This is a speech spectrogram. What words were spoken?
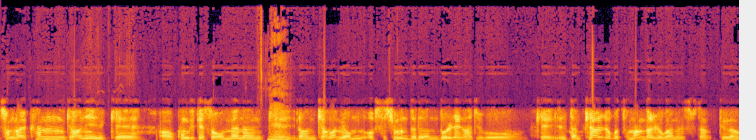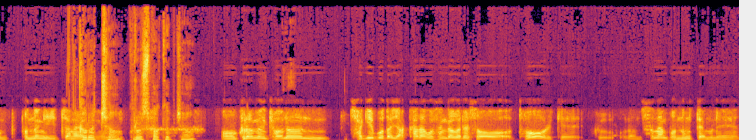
정말 큰 견이 이렇게, 어, 공격해서 오면은, 이렇게 네. 이런 경험이 없, 없으신 분들은 놀래가지고, 이렇게 일단 피하려고 도망가려고 하는 습성, 그런 본능이 있잖아요. 그렇죠. 당연히. 그럴 수밖에 없죠. 어, 그러면 견은 자기보다 약하다고 생각을 해서 더 이렇게, 그, 그런 사냥 본능 때문에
